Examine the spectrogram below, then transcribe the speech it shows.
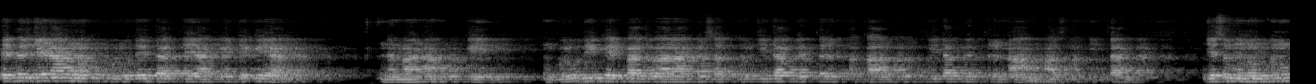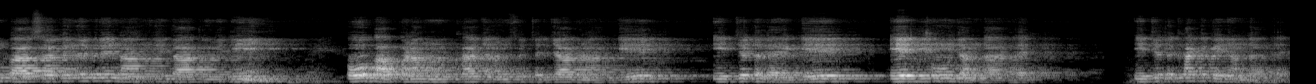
ਤੇ ਫਿਰ ਜਿਹੜਾ ਮਨੁੱਖ ਗੁਰੂ ਦੇ ਦਰ ਤੇ ਆ ਕੇ ਡਿੱਗਿਆ ਨਮਾਣਾ ਹੋ ਕੇ ਗੁਰੂ ਦੀ ਕਿਰਪਾ ਦੁਆਰਾ ਫਿਰ ਸਤਿਗੁਰੂ ਜੀ ਦਾ ਪਵਿੱਤਰ, ਅਕਾਲ ਪੁਰਖ ਜੀ ਦਾ ਪਵਿੱਤਰ ਨਾਮ ਹਾਸਲ ਕੀਤਾ। ਜਿਸ ਮਨੁੱਖ ਨੂੰ ਪਾਤਸ਼ਾਹ ਕਹਿੰਦੇ ਵੀਰੇ ਨਾਮ ਦੀ ਦਾਤ ਮਿਲੀ ਉਹ ਆਪਣਾ ਮਨੁੱਖਾ ਜਨਮ ਸੁਚੱਜਾ ਬਣਾ ਕੇ, ਇੱਜ਼ਤ ਲੈ ਕੇ ਇੱਥੋਂ ਜਾਂਦਾ ਹੈ। ਇੱਜ਼ਤ ਖੱਟ ਕੇ ਜਾਂਦਾ ਹੈ।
